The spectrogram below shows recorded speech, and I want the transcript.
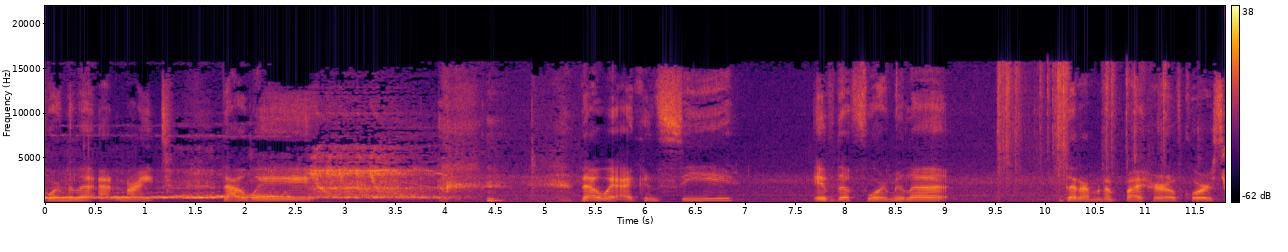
formula at night. That way that way i can see if the formula that i'm gonna buy her of course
